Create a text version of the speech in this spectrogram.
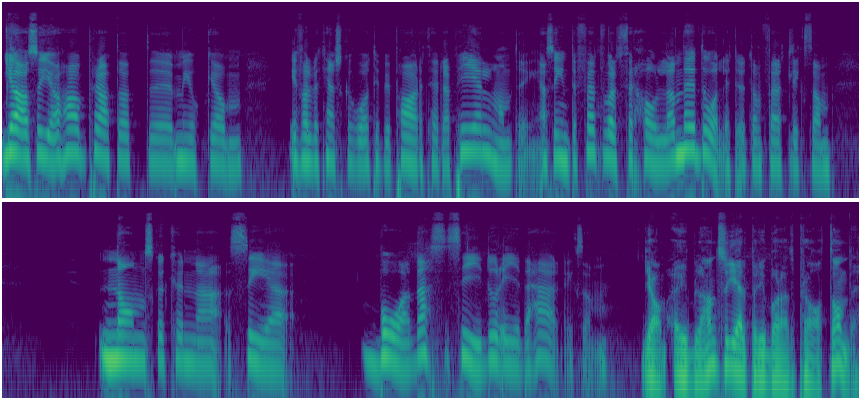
Mm. Ja, alltså jag har pratat eh, med Jocke om ifall vi kanske ska gå typ i parterapi eller någonting. Alltså inte för att vårt förhållande är dåligt utan för att liksom någon ska kunna se bådas sidor i det här. Liksom. Ja, ibland så hjälper det ju bara att prata om det.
